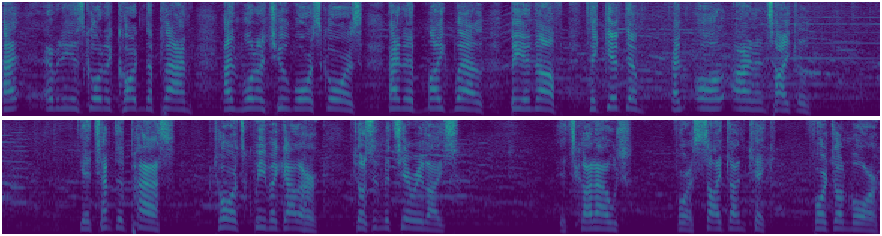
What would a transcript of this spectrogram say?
Uh, everything is going according to plan. And one or two more scores. And it might well be enough to give them an All Ireland title. The attempted pass towards Caoimhe Gallagher doesn't materialise. It's gone out for a sideline kick for Dunmore.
